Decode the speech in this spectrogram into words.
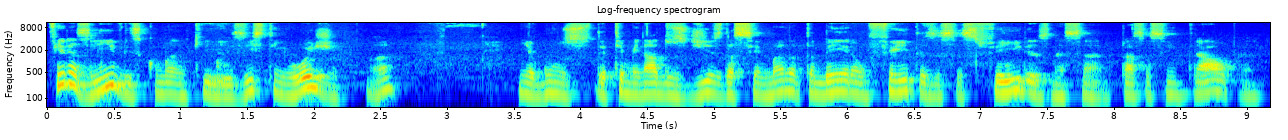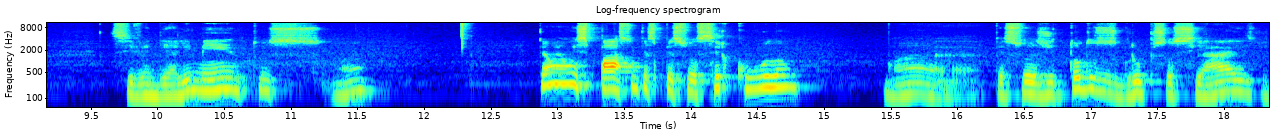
feiras livres como a que existem hoje, né? Em alguns determinados dias da semana também eram feitas essas feiras nessa praça central para se vender alimentos. Né? Então é um espaço em que as pessoas circulam, né? pessoas de todos os grupos sociais, de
